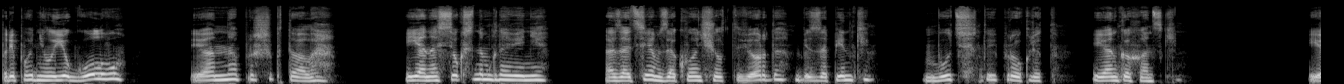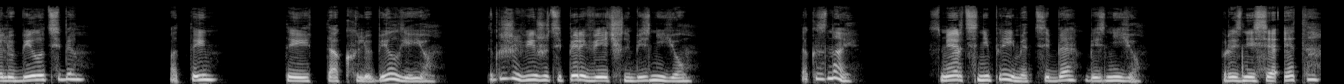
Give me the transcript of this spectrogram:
приподнял ее голову, и она прошептала. Я насекся на мгновение, а затем закончил твердо, без запинки. «Будь ты проклят, Янка Ханский. Я любила тебя, а ты... Ты так любил ее, так живи же теперь вечно без нее. Так и знай, смерть не примет тебя без нее». Произнеся это,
